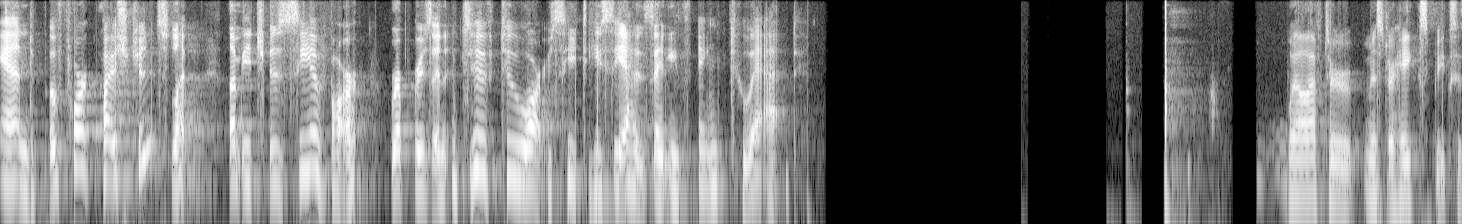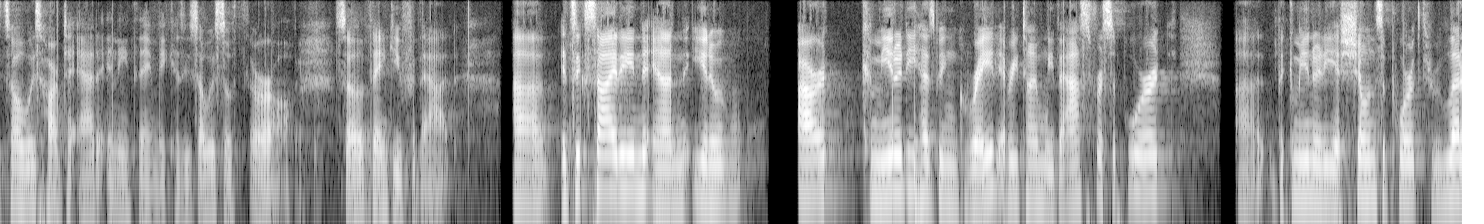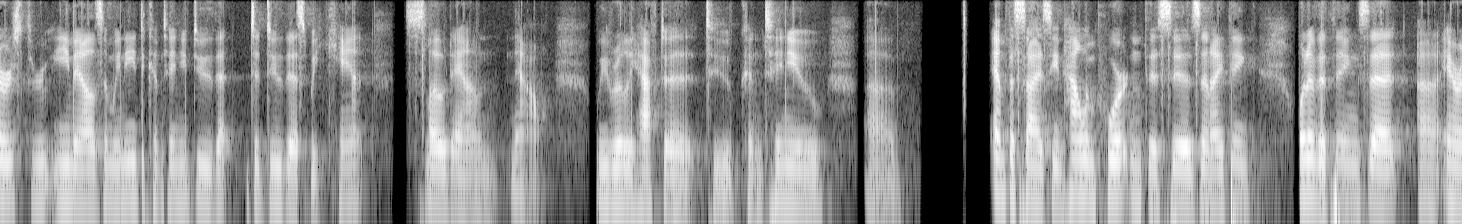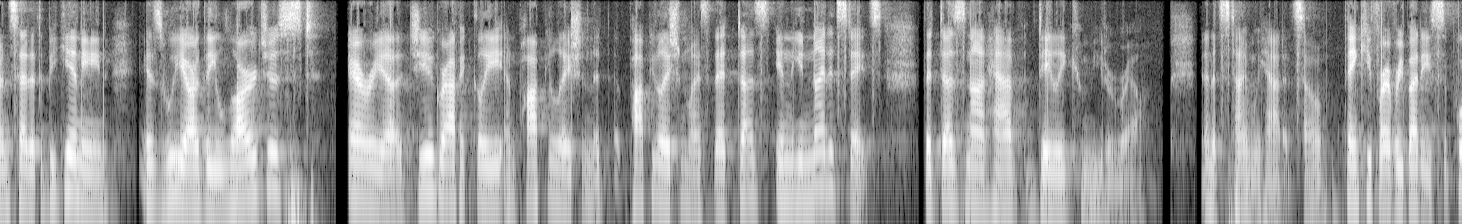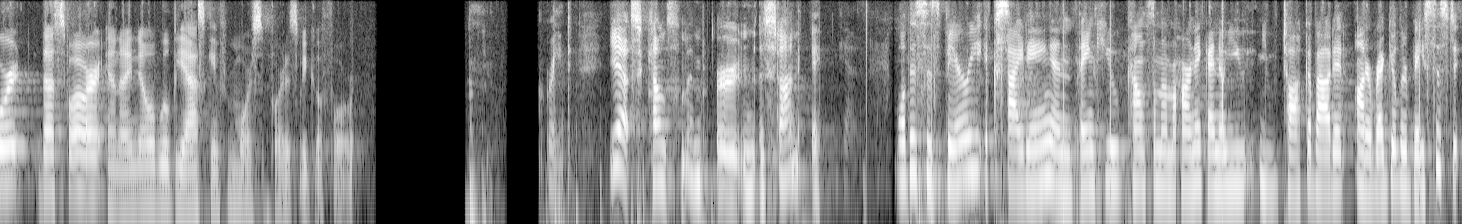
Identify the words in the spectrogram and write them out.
And before questions, let, let me just see if our representative to RCTC has anything to add. Well, after Mr. Hake speaks, it's always hard to add anything because he's always so thorough. So thank you for that. Uh, it's exciting, and you know, our community has been great every time we've asked for support. Uh, the community has shown support through letters, through emails, and we need to continue do that, to do this. We can't slow down now. We really have to, to continue uh, emphasizing how important this is. And I think one of the things that uh, Aaron said at the beginning is we are the largest area geographically and population that population wise that does in the United States that does not have daily commuter rail and it's time we had it. So thank you for everybody's support thus far, and I know we'll be asking for more support as we go forward. Great. Yes, Councilmember Nestande. Well, this is very exciting, and thank you, Councilmember Harnik. I know you, you talk about it on a regular basis to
